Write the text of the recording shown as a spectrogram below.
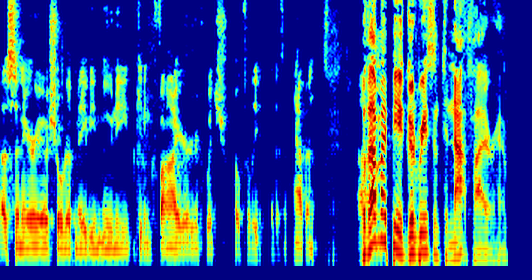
a scenario short of maybe Mooney getting fired, which hopefully that doesn't happen. Well, that um, might be a good reason to not fire him.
